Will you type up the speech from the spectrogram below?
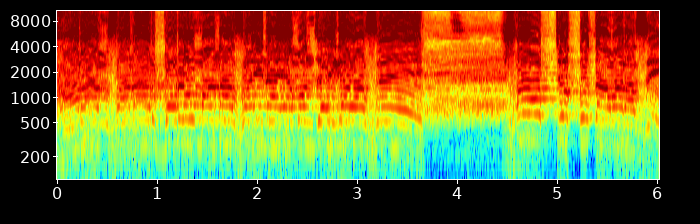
হারাম জানার পরও মানা যায় না এমন জায়গাও আছে? সব যোগ্যতা আমার আছে।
